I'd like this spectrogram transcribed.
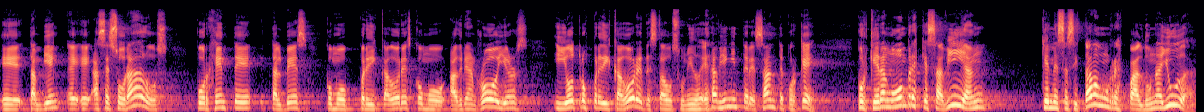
eh, también eh, eh, asesorados por gente tal vez como predicadores como Adrian Rogers y otros predicadores de Estados Unidos. Era bien interesante, ¿por qué? Porque eran hombres que sabían que necesitaban un respaldo, una ayuda.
